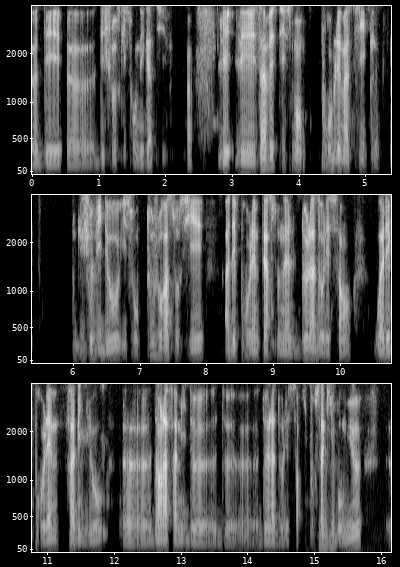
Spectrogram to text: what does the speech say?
des, choses qui sont négatives. Hein. Les investissements problématiques du jeu vidéo, ils sont toujours associés à des problèmes personnels de l'adolescent ou à des problèmes familiaux euh, dans la famille de, de, l'adolescent. C'est pour ça qu'il mmh vaut mieux euh,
